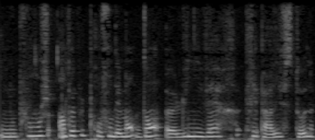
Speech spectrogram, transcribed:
il nous plonge un peu plus profondément dans euh, l'univers créé par Livestone.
